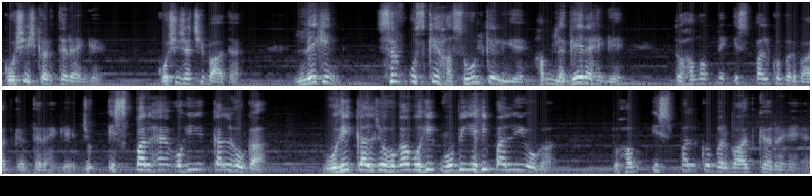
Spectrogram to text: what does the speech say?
کوشش کرتے رہیں گے، کوشش اچھی بات ہے۔ لیکن صرف اس کے حصول کے لیے ہم لگے رہیں گے تو ہم اپنے اس پل کو برباد کرتے رہیں گے۔ جو اس پل ہے، وہی کل ہوگا۔ وہی کل جو ہوگا، وہی وہ بھی یہی پل ہی ہوگا۔ تو ہم اس پل کو برباد کر رہے ہیں۔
